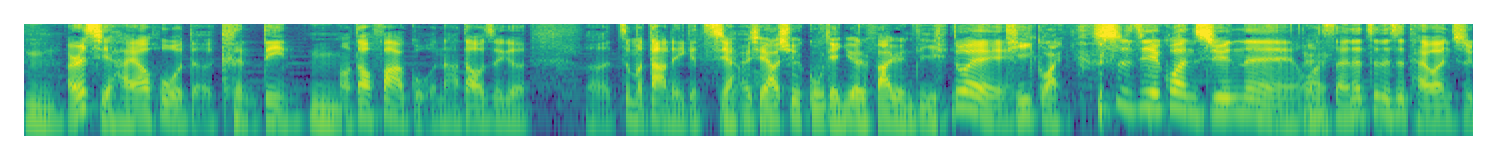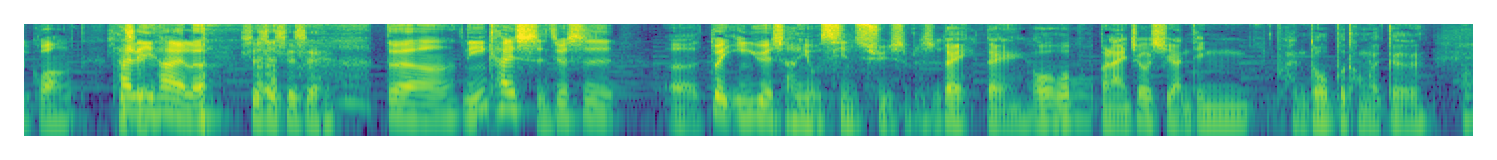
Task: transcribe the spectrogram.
嗯。而且还要获得肯定，嗯。哦，到法国拿到这个呃这么大的一个奖，而且要去古典乐的发源地 对踢馆。世界冠军呢，哇塞，那真的是台湾之光，太厉害了。谢谢谢谢。对啊，你一开始就是呃对音乐是很有兴趣，是不是？，对对，我我本来就喜欢听很多不同的歌，哦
